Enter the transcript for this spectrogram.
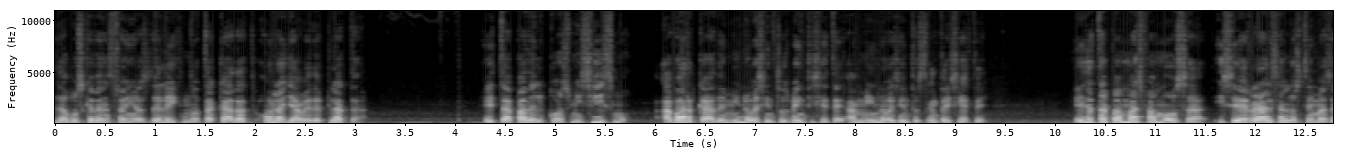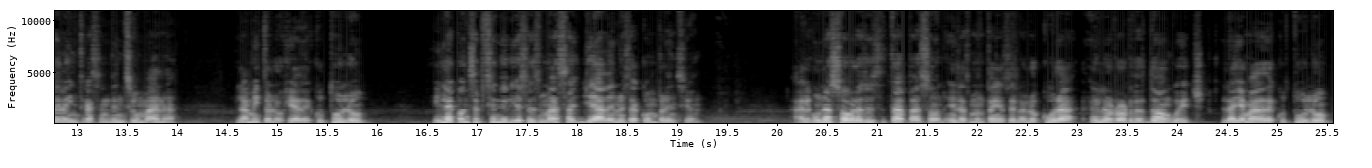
La búsqueda en sueños de la ignota Kadat o La llave de plata. Etapa del cosmicismo, abarca de 1927 a 1937. Es la etapa más famosa y se realzan los temas de la intrascendencia humana, la mitología de Cthulhu, y la concepción de dioses más allá de nuestra comprensión. Algunas obras de esta etapa son En las montañas de la locura, El horror de Dunwich, La llamada de Cthulhu,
